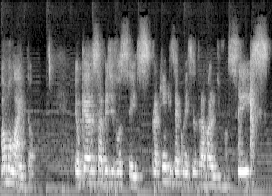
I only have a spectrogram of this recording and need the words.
vamos lá então. Eu quero saber de vocês, para quem quiser conhecer o trabalho de vocês,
